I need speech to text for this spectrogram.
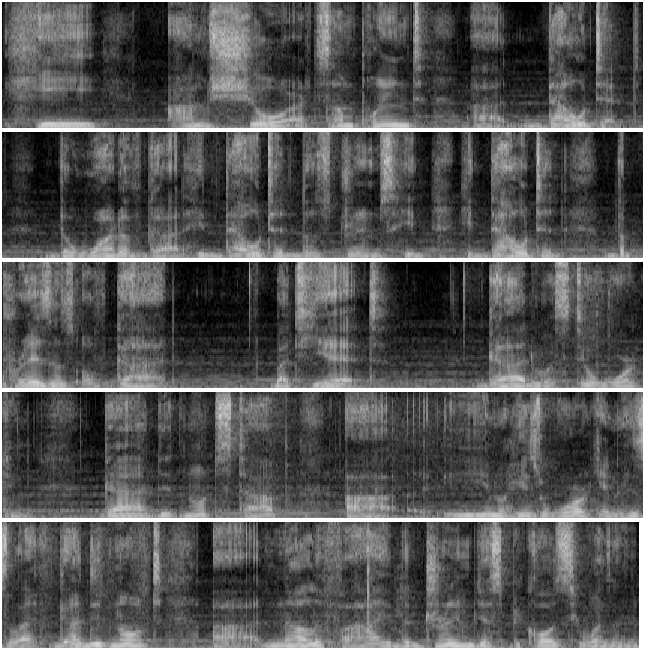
he I'm sure at some point uh, doubted the word of God. He doubted those dreams. He, he doubted the presence of God. But yet, God was still working. God did not stop, uh, you know, His work in His life. God did not uh, nullify the dream just because He was in,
